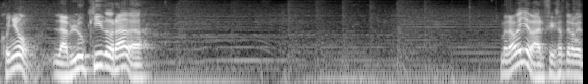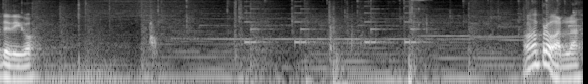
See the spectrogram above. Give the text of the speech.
Coño, la Blue Key dorada. Me la voy a llevar, fíjate lo que te digo. Vamos a probarla.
